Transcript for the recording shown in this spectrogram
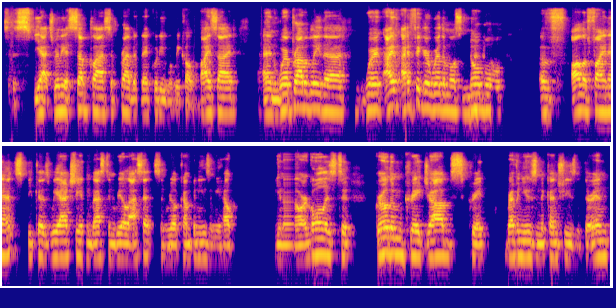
it's, yeah, it's really a subclass of private equity, what we call buy side. And we're probably the, we're, I, I figure we're the most noble of all of finance because we actually invest in real assets and real companies and we help you know our goal is to grow them create jobs create revenues in the countries that they're in.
